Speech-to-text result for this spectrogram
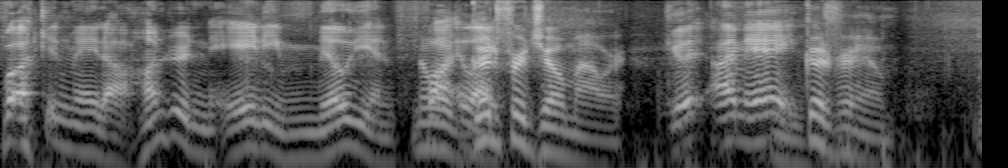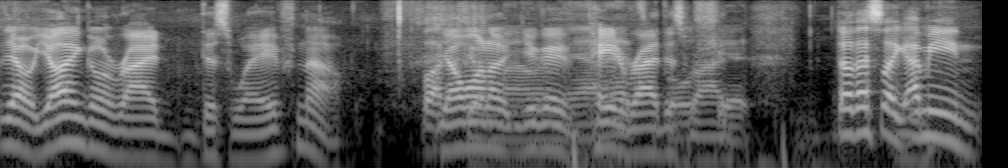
fucking made 180 million No, fi- good like, for Joe Mauer. good I'm hey Good for him. Yo, y'all ain't gonna ride this wave. No. fuck y'all Joe wanna- Mauer, you're gonna man, pay to that's ride this ride. No, that's like I mean,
